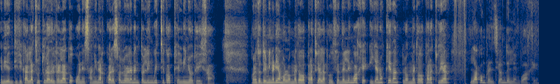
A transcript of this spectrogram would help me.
en identificar la estructura del relato o en examinar cuáles son los elementos lingüísticos que el niño ha utilizado. Con esto terminaríamos los métodos para estudiar la producción del lenguaje y ya nos quedan los métodos para estudiar la comprensión del lenguaje.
